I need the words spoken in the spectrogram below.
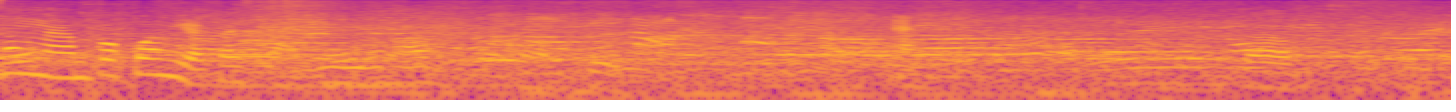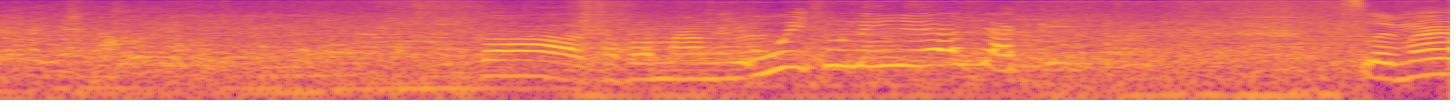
ห้องน้ำก็กว้างใหญ่ไพศาลดีครับอะครับก็จะประมาณนี้อุ้ยทุเรียนอยากกินสวยมา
